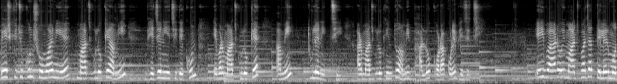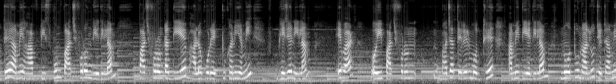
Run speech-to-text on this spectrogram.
বেশ কিছুক্ষণ সময় নিয়ে মাছগুলোকে আমি ভেজে নিয়েছি দেখুন। এবার মাছগুলোকে আমি তুলে নিচ্ছি, আর মাছগুলো কিন্তু আমি ভালো কড়া করে ভেজেছি। এইবার ওই মাছ ভাজার তেলের মধ্যে আমি হাফ টিস্পুন পাঁচ ফোড়ন দিয়ে দিলাম। পাঁচ ফোড়নটা দিয়ে ভালো করে একটুখানি আমি ভেজে নিলাম। এবার ওই পাঁচ ফোড়ন ভাজা তেলের মধ্যে আমি দিয়ে দিলাম নতুন আলু, যেটা আমি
